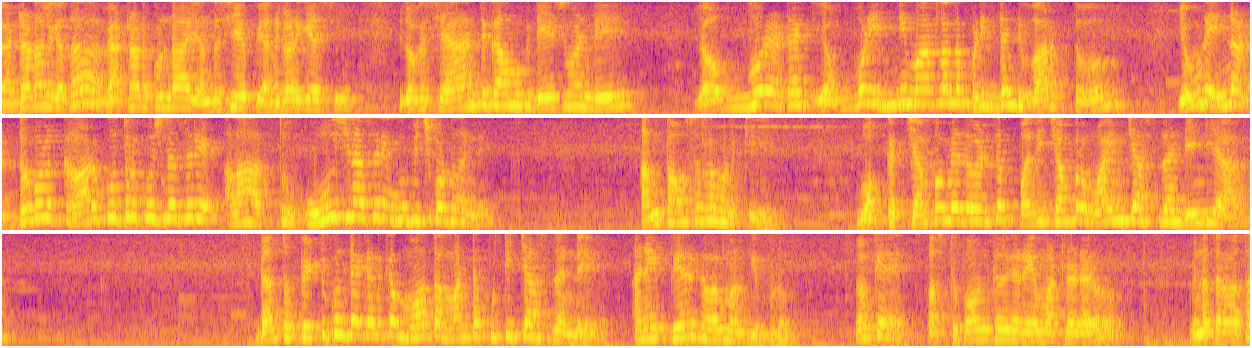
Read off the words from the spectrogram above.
వేటాడాలి కదా? వేటాడకుండా ఎంతసేపు వెనకడిగేసి ఇది ఒక శాంతి కాముకు దేశం అండి. ఎవ్వరు అటాక్ ఎవరు ఎన్ని మాటలన్నా పడిద్దండి భారత్తో. ఎవడు ఎన్ని అడ్డగోలు కారుకూతులు కూసినా సరే అలా ఊసినా సరే ఊపించుకుంటుందండి. అంత అవసరంలో మనకి. ఒక్క చెంప మీద పడితే పది చెంపలు వాయించేస్తుందండి ఇండియా. దాంతో పెట్టుకుంటే కనుక మోత మంట పుట్టించేస్తుందండి అనే పేరు కావాలి మనకి ఇప్పుడు. ఓకే ఫస్ట్ పవన్ కళ్యాణ్ గారు ఏం మాట్లాడారు? విన్న తర్వాత?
